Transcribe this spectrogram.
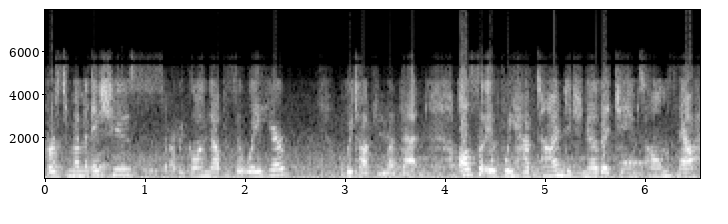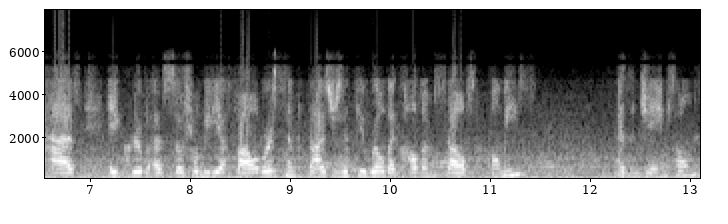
First Amendment issues. Are we going the opposite way here? We'll be talking about that. Also, if we have time, did you know that James Holmes now has a group of social media followers, sympathizers, if you will, that call themselves homies? As in James Holmes.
